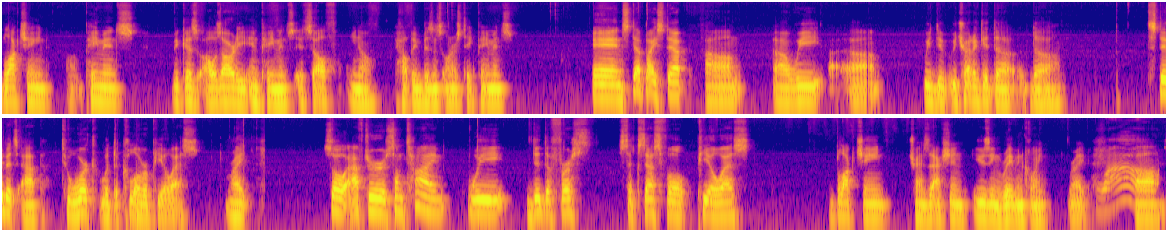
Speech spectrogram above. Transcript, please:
blockchain um, payments because I was already in payments itself, you know, helping business owners take payments. And step by step, um, uh, we uh, we did we try to get the the Stibits app to work with the Clover POS, right? So after some time, we did the first successful POS blockchain transaction using Ravencoin, right? Wow. Um,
